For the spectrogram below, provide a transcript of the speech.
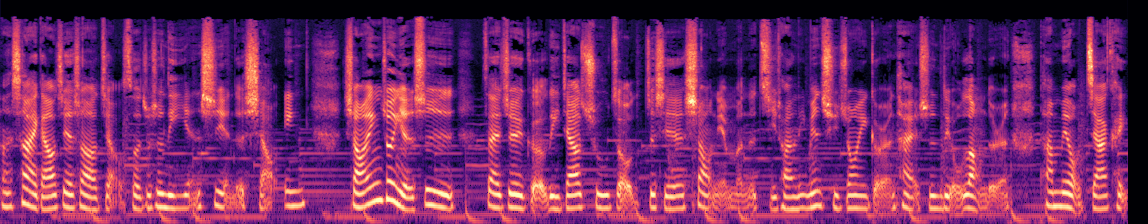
那下一个要介绍的角色就是李岩饰演的小英，小英就也是在这个离家出走这些少年们的集团里面其中一个人，他也是流浪的人，他没有家可以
